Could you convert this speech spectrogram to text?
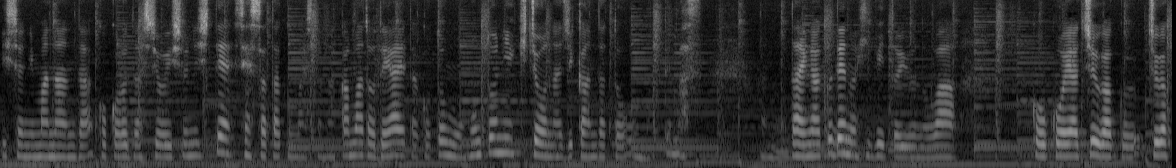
一緒に学んだ志を一緒にして切磋琢磨した仲間と出会えたことも本当に貴重な時間だと思ってます。あの大学での日々というのは高校や中学中学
